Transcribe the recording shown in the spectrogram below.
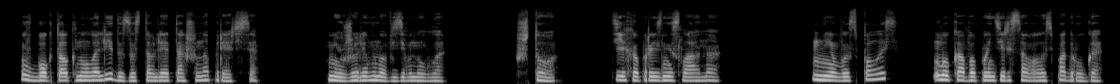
— в бок толкнула Лида, заставляя Ташу напрячься. Неужели вновь зевнула? «Что?» — тихо произнесла она. «Не выспалась?» — лукаво поинтересовалась подруга.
